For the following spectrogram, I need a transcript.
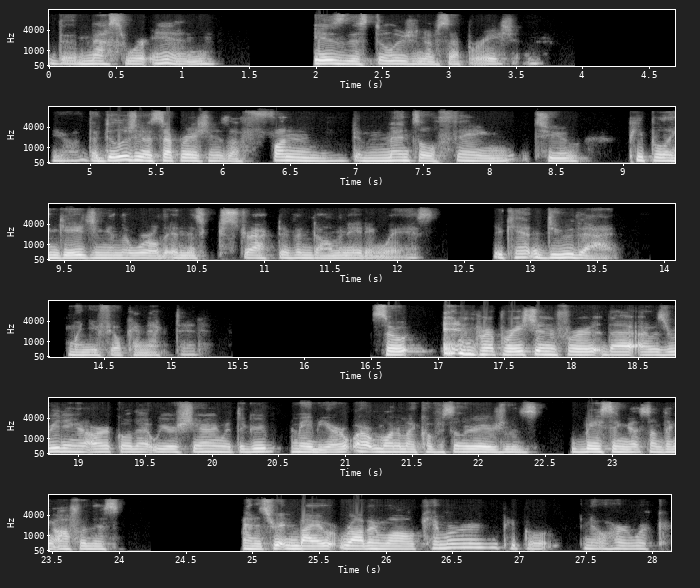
the mess we're in is this delusion of separation you know, the delusion of separation is a fundamental thing to people engaging in the world in this extractive and dominating ways. You can't do that when you feel connected. So, in preparation for that, I was reading an article that we were sharing with the group, maybe, or, or one of my co facilitators was basing something off of this. And it's written by Robin Wall Kimmerer. People know her work.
